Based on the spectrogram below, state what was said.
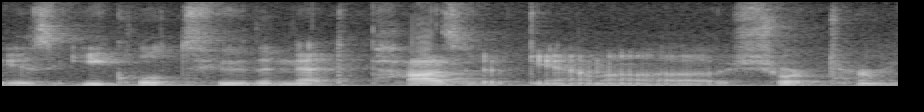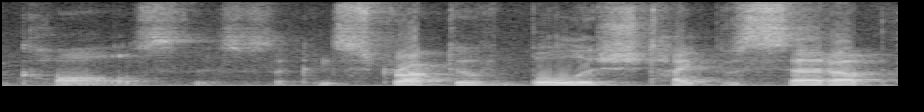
is equal to the net positive gamma, short-term calls. This is a constructive bullish type of setup.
